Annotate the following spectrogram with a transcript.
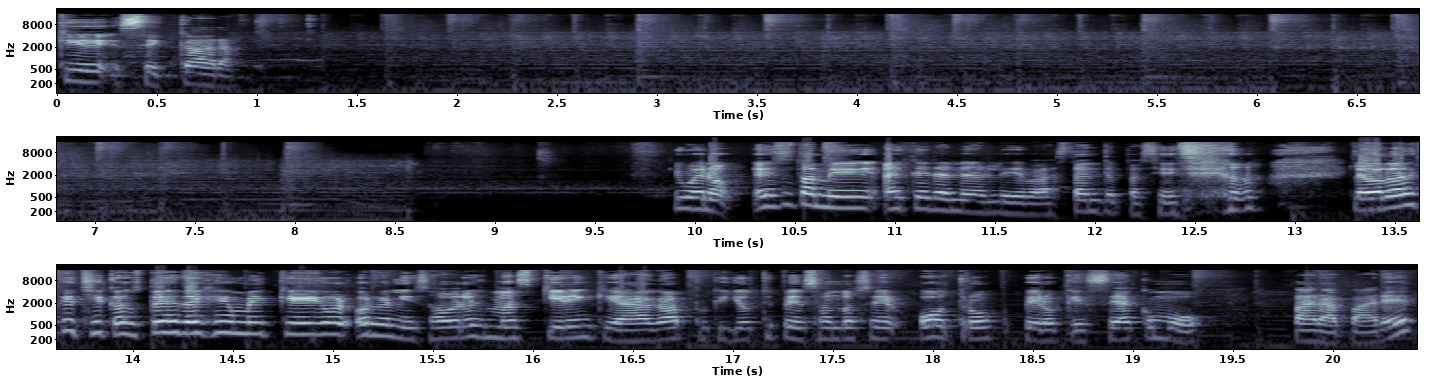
que secara. Y bueno, eso también hay que tenerle bastante paciencia. La verdad es que chicas, ustedes déjenme qué organizadores más quieren que haga porque yo estoy pensando hacer otro, pero que sea como para pared.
